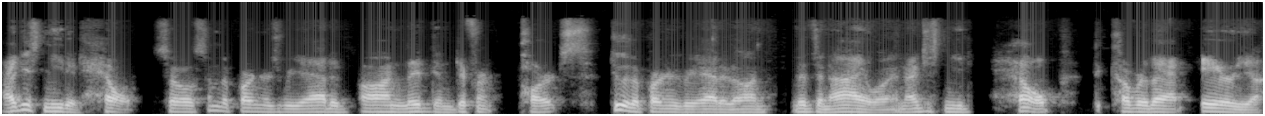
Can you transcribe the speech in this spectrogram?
I just needed help. So some of the partners we added on lived in different parts. Two of the partners we added on lived in Iowa, and I just need help to cover that area.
